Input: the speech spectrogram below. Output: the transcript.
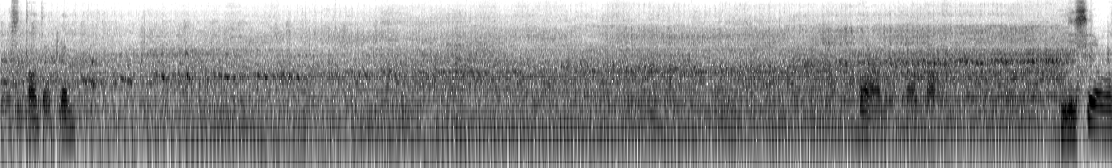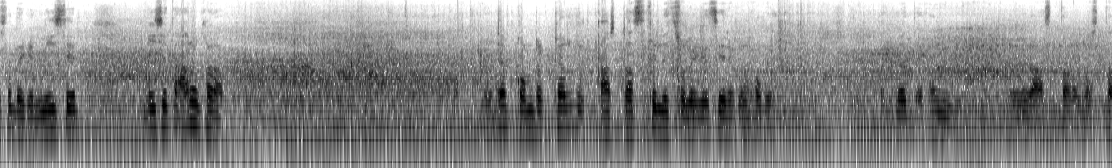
অবস্থা দেখেন। নিচের অবস্থা দেখেন, নিচের, নিচে তো আরও খারাপ। এটা কন্ট্রাক্টর কাজ টাজ ফেলে চলে গেছে, এরকম হবে। দেখেন রাস্তা অবস্থা।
